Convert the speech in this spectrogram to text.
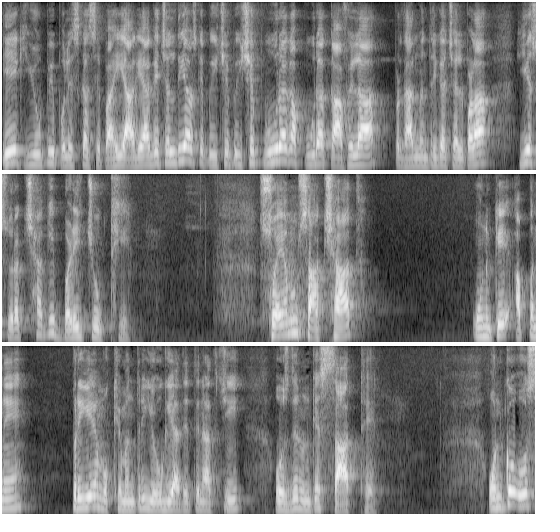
एक यूपी पुलिस का सिपाही आगे आगे चल दिया, उसके पीछे पीछे पूरा का पूरा काफिला प्रधानमंत्री का चल पड़ा। ये सुरक्षा की बड़ी चूक थी। स्वयं साक्षात उनके अपने प्रिय मुख्यमंत्री योगी आदित्यनाथ जी उस दिन उनके साथ थे। उनको उस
